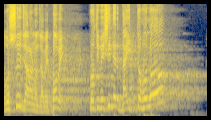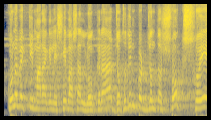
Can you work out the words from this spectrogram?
অবশ্যই জ্বালানো যাবে। তবে প্রতিবেশীদের দায়িত্ব হলো, কোনো ব্যক্তি মারা গেলে সে বাসার লোকরা যতদিন পর্যন্ত শোক সয়ে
